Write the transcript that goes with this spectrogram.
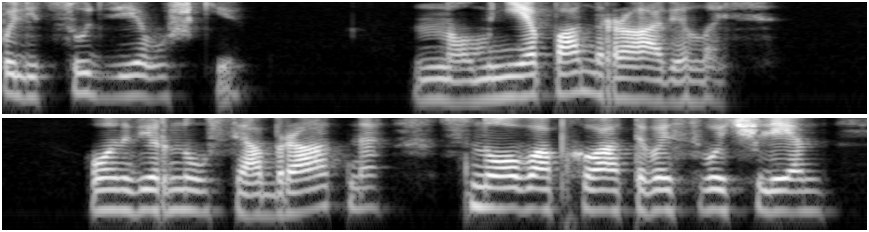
по лицу девушки. «Но мне понравилось». Он вернулся обратно, снова обхватывая свой член —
